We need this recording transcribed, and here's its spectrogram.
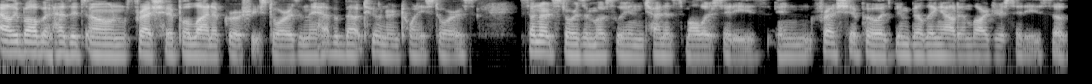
Alibaba has its own Fresh Hippo line of grocery stores, and they have about 220 stores. Sunart stores are mostly in China's smaller cities, and Fresh Hippo has been building out in larger cities. So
